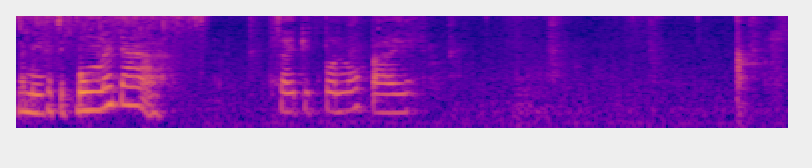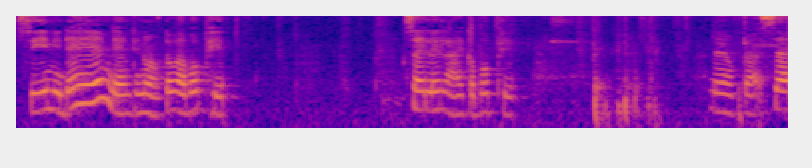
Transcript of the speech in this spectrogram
วันนี้ก็จะปรุงแล้วจ้า ใส่พริกป่นลงไป สีนี่แดงแดงพี่น้องแต่ว่าบ่เผ็ด ใส่หลายๆกับบ่เผ็ด แล้วก็ใส่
